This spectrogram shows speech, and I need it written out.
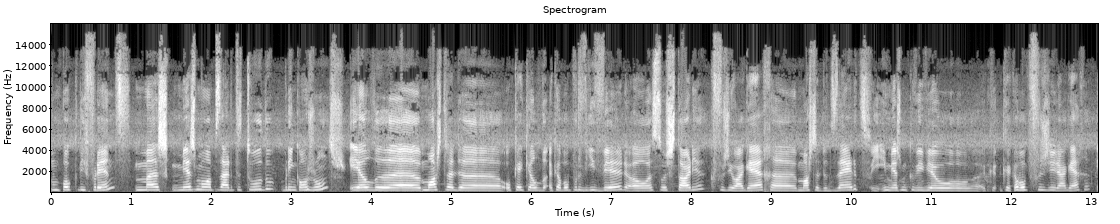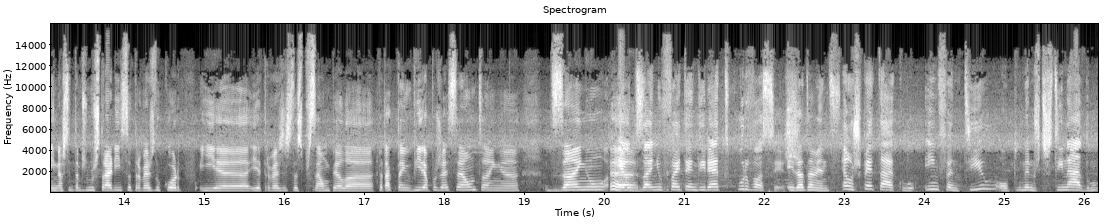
um pouco diferente, mas mesmo apesar de tudo, brincam juntos. Ele uh, mostra-lhe o que é que ele acabou por viver, ou a sua história, que fugiu à guerra, mostra-lhe o deserto, e, e, mesmo que viveu, que, que, acabou por fugir à guerra. E nós tentamos mostrar isso através do corpo e uh, e através desta expressão pela espetáculo tem vídeo projeção, tem uh, desenho. É o desenho feito em direto por vocês. Exatamente. É um espetáculo infantil, ou pelo menos destinado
